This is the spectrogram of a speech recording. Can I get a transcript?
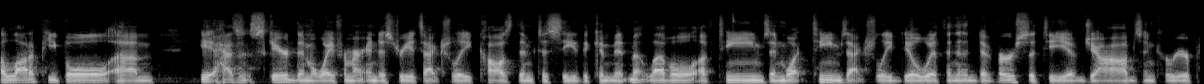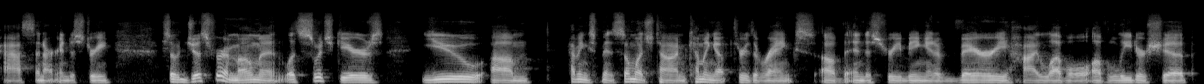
a lot of people um, it hasn't scared them away from our industry. It's actually caused them to see the commitment level of teams and what teams actually deal with and the diversity of jobs and career paths in our industry. So just for a moment let's switch gears you um, having spent so much time coming up through the ranks of the industry, being at a very high level of leadership.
